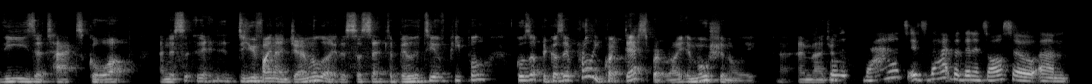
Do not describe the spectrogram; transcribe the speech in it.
these attacks go up. And this, do you find that in general, like the susceptibility of people goes up because they're probably quite desperate, right, emotionally? I imagine. Well, it's that, it's that, but then it's also, um,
